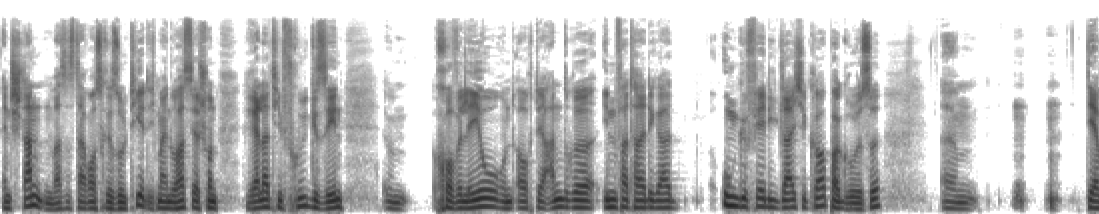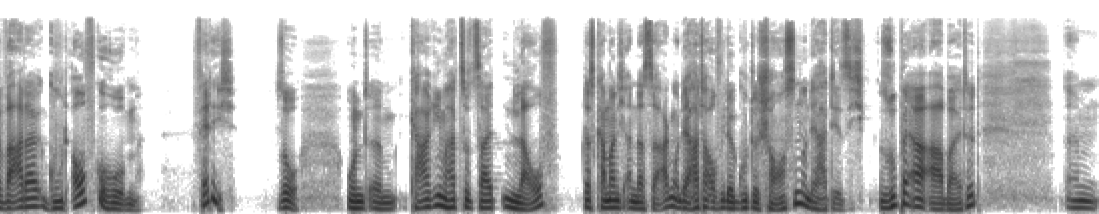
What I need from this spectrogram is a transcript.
entstanden? Was ist daraus resultiert? Ich meine, du hast ja schon relativ früh gesehen, ähm, Joveleo und auch der andere Innenverteidiger ungefähr die gleiche Körpergröße. Ähm, der war da gut aufgehoben. Fertig. So. Und ähm, Karim hat zurzeit einen Lauf, das kann man nicht anders sagen. Und er hatte auch wieder gute Chancen und er hat sich super erarbeitet. Ähm,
